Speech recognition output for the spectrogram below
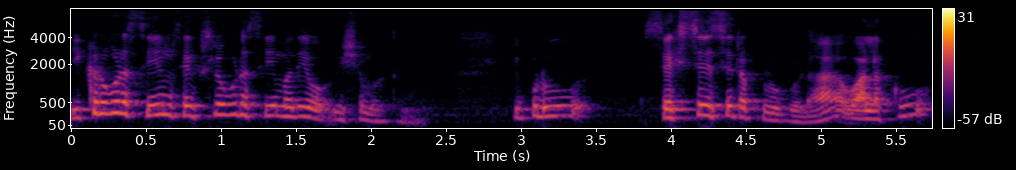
ఇక్కడ కూడా సేమ్ సెక్స్లో కూడా సేమ్ అదే విషయం అవుతుంది. ఇప్పుడు సెక్స్ చేసేటప్పుడు కూడా వాళ్ళకు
